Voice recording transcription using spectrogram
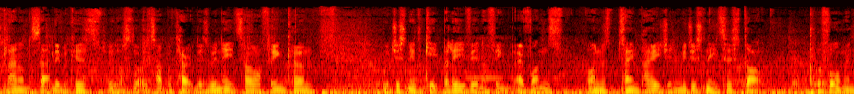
playing on the Saturday because that's not the type of characters we need. So I think um, we just need to keep believing. I think everyone's on the same page and we just need to start performing.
